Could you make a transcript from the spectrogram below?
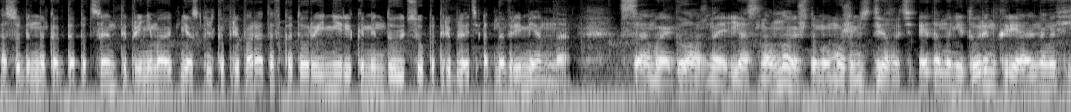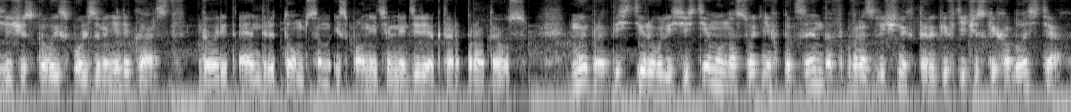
особенно когда пациенты принимают несколько препаратов, которые не рекомендуется употреблять одновременно. Самое главное и основное, что мы можем сделать, это мониторинг реального физического использования лекарств, говорит Эндрю Томпсон, исполнительный директор Proteus. Мы протестировали систему на сотнях пациентов в различных терапевтических областях.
